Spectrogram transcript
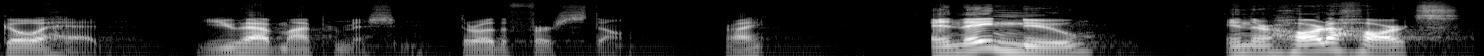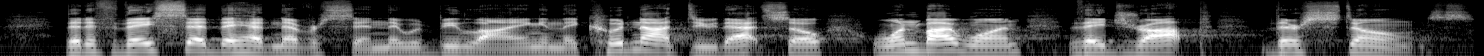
go ahead. You have my permission. Throw the first stone, right? And they knew in their heart of hearts that if they said they had never sinned, they would be lying, and they could not do that. So, one by one, they drop their stones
